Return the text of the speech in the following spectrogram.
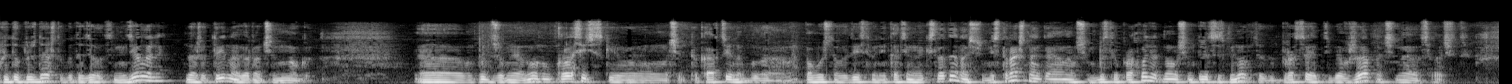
предупреждаю, чтобы это делать не делали, даже три, наверное, очень много. Э, тут же у меня ну, классическая значит, картина была побочного действия никотиновой кислоты, значит, не страшная, она в общем, быстро проходит, но в общем 30 минут бросает тебя в жар, начинаются значит, Э,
